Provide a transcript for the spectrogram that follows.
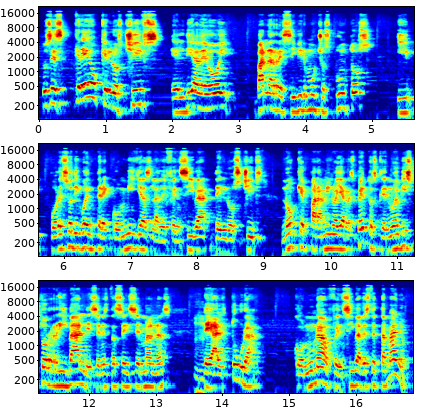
Entonces, creo que los Chiefs el día de hoy van a recibir muchos puntos y por eso digo entre comillas la defensiva de los Chiefs. No que para mí no haya respeto, es que no he visto rivales en estas seis semanas de altura con una ofensiva de este tamaño.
